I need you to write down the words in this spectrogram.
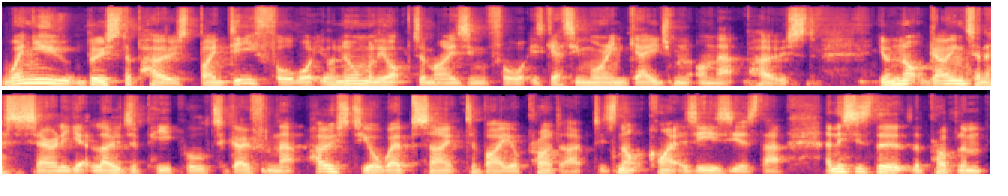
when you boost a post, by default, what you're normally optimizing for is getting more engagement on that post. You're not going to necessarily get loads of people to go from that post to your website to buy your product. It's not quite as easy as that. And this is the, the problem.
